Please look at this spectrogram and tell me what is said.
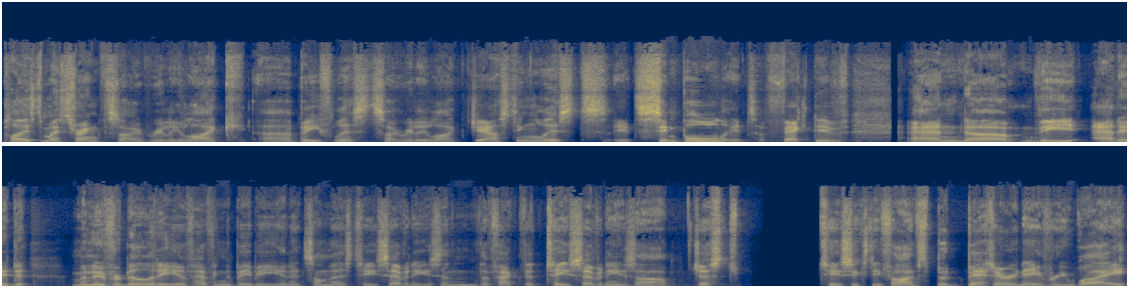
plays to my strengths. I really like uh, beef lists. I really like jousting lists. It's simple, it's effective, and uh, the added maneuverability of having the BB units on those T70s and the fact that T70s are just T65s but better in every way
